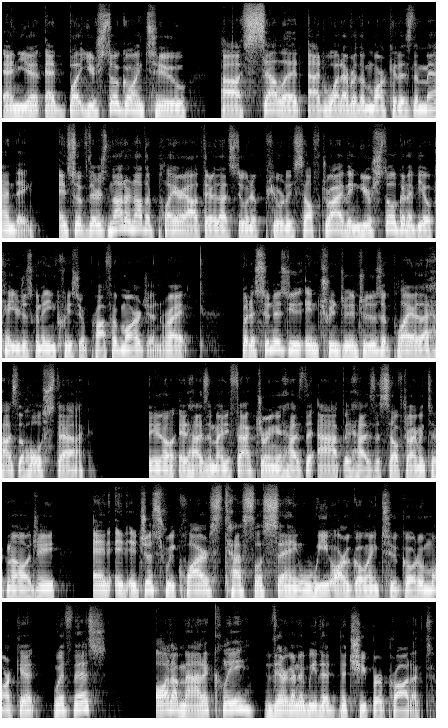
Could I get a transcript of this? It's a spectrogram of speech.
and yet, but you're still going to uh, sell it at whatever the market is demanding. And so if there's not another player out there that's doing a purely self-driving, you're still going to be okay. You're just going to increase your profit margin, right? But as soon as you int- introduce a player that has the whole stack, you know, it has the manufacturing, it has the app, it has the self-driving technology, and it, it just requires Tesla saying we are going to go to market with this. Automatically, they're going to be the, the cheaper product.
